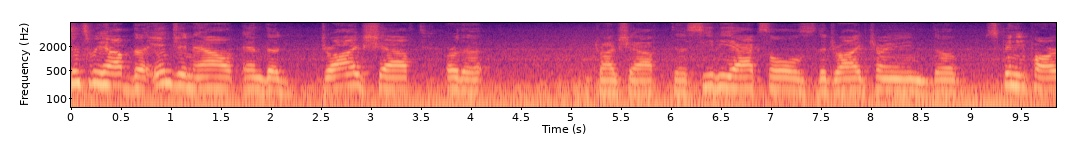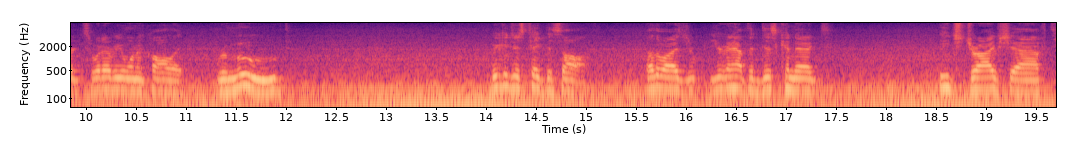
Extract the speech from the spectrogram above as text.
Since we have the engine out and the drive shaft or the drive shaft, the CV axles, the drivetrain, the spinny parts, whatever you want to call it, removed, we can just take this off. Otherwise, you're, going to have to disconnect each drive shaft,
